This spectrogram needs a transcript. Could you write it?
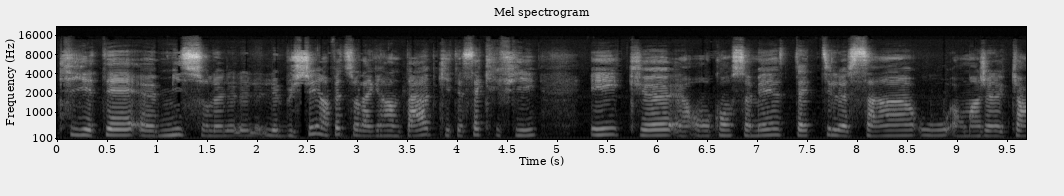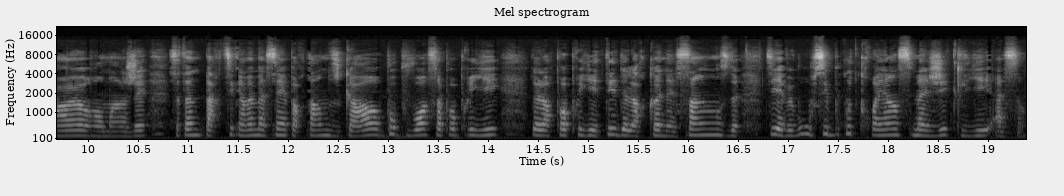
qui étaient euh, mis sur le, le, le- le bûcher, en fait, sur la grande table, qui étaient sacrifiés et que euh, on consommait peut-être le sang ou on mangeait le cœur, on mangeait certaines parties quand même assez importantes du corps pour pouvoir s'approprier de leur propriété, de leur connaissance. De, tu sais, il y avait aussi beaucoup de croyances magiques liées à ça.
